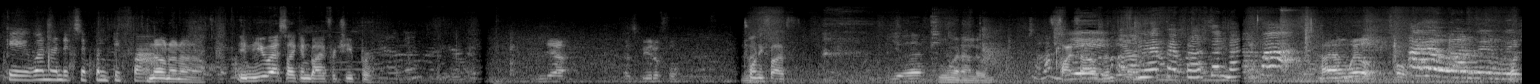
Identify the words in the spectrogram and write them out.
Okay, 175. No, no, no, no. In US, I can buy for cheaper. Yeah, that's beautiful. 25. Murang loh. 5,000. You have a person, Pak? Hi, I'm Will. Oh. What?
